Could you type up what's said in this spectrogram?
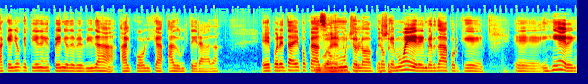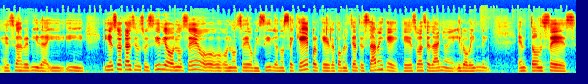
aquellos que tienen expendio de bebida alcohólica adulterada. Eh, por esta época son muchos los, que mueren, ¿verdad? Porque eh, ingieren esas bebidas y, y, eso es casi un suicidio, o no sé, o, no sé, homicidio, no sé qué, porque los comerciantes saben que, que eso hace daño y lo venden. Entonces,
